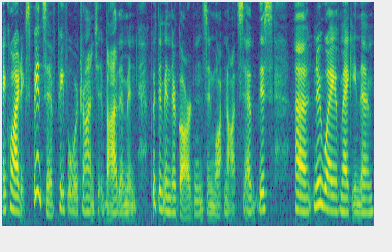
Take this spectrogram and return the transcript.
and quite expensive. People were trying to buy them and put them in their gardens and whatnot. So this uh, new way of making them,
